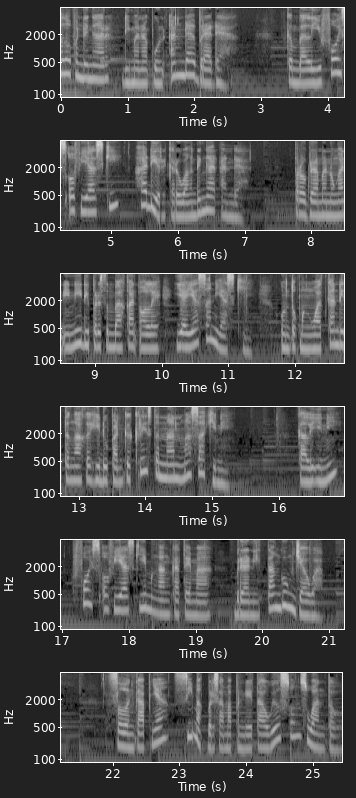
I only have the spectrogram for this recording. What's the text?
Halo pendengar, di mana pun Anda berada. Kembali Voice of Yaski hadir ke ruang dengar Anda. Program renungan ini dipersembahkan oleh Yayasan Yaski untuk menguatkan di tengah kehidupan kekristenan masa kini. Kali ini, Voice of Yaski mengangkat tema Berani Tanggung Jawab. Selengkapnya, simak bersama Pendeta Wilson Swanto.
